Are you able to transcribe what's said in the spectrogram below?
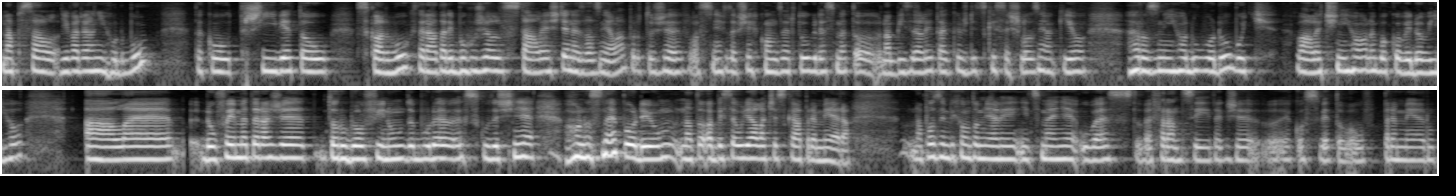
napsal divadelní hudbu, takovou třívětou skladbu, která tady bohužel stále ještě nezazněla, protože vlastně ze všech koncertů, kde jsme to nabízeli, tak vždycky sešlo z nějakého hrozného důvodu, buď válečního nebo covidového ale doufejme teda, že to Rudolfinum to bude skutečně honosné pódium na to, aby se udělala česká premiéra. Na podzim bychom to měli nicméně uvést ve Francii, takže jako světovou premiéru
